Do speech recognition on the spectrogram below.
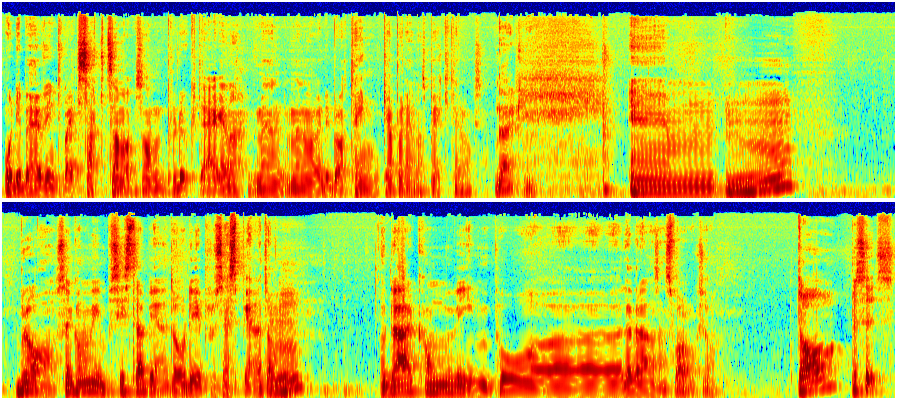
Och det behöver ju inte vara exakt samma som produktägarna men, men det är bra att tänka på den aspekten också. Verkligen. Mm. Bra, sen kommer vi in på sista benet och det är processbenet då. Och där kommer vi in på eh, leveransansvar också. Ja, precis.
